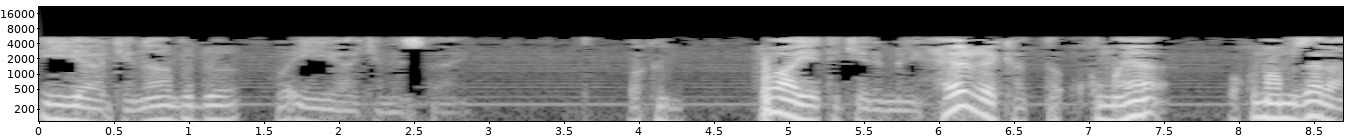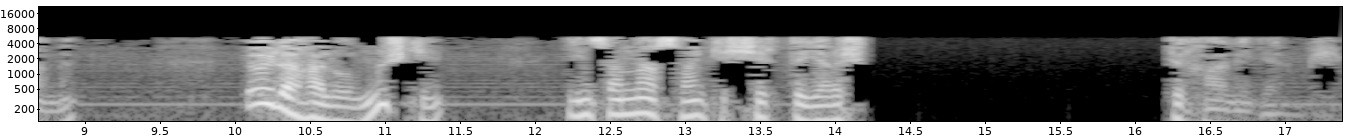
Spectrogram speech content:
İyyâke nâbudu ve iyyâke nestaîn. Bakın bu ayeti kerimeyi her rekatta okumaya okumamıza rağmen öyle hal olmuş ki insanlar sanki şirkte yarışır hale gelmiş.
